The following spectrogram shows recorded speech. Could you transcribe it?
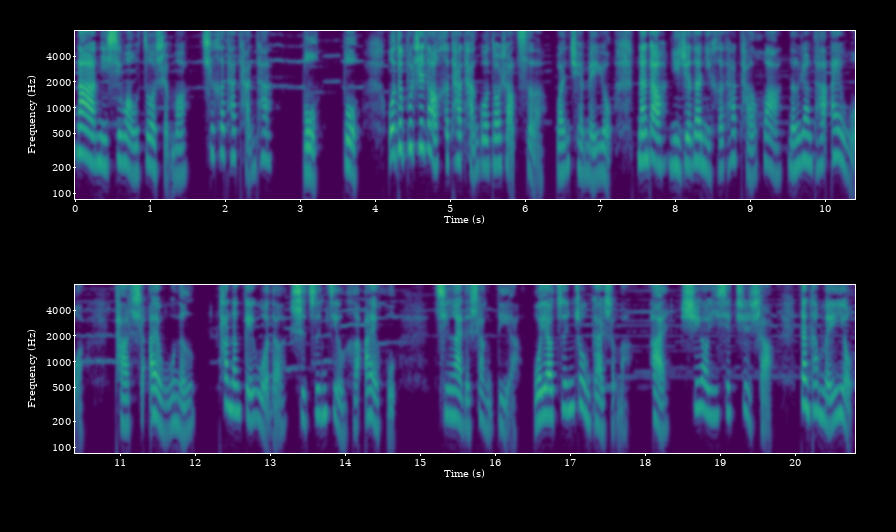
那你希望我做什么？去和他谈谈？不，不，我都不知道和他谈过多少次了，完全没用。难道你觉得你和他谈话能让他爱我？他是爱无能。他能给我的是尊敬和爱护。亲爱的上帝啊！”我要尊重干什么？爱需要一些智商，但他没有。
